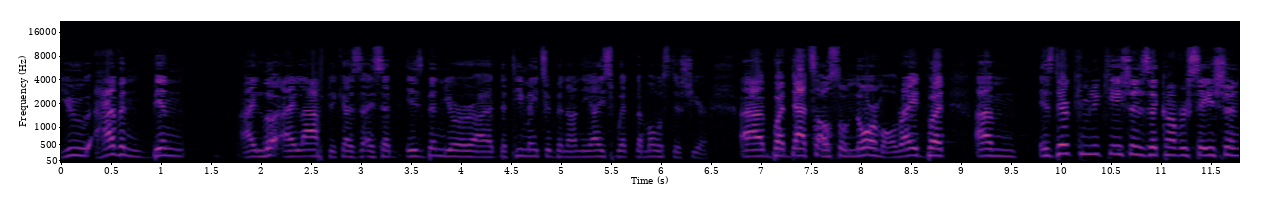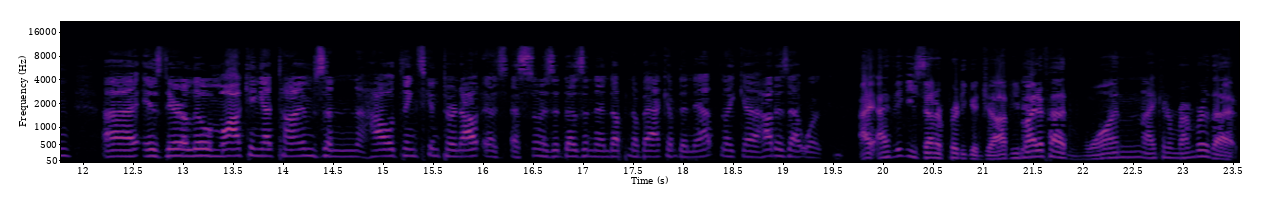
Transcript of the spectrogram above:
you haven't been I lo- I laughed because I said he's been your uh, the teammates who've been on the ice with the most this year, uh, but that's also normal, right? But um, is there communication? Is there conversation? Uh, is there a little mocking at times, and how things can turn out as, as soon as it doesn't end up in the back of the net? Like, uh, how does that work? I, I think he's done a pretty good job. He might have had one I can remember that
